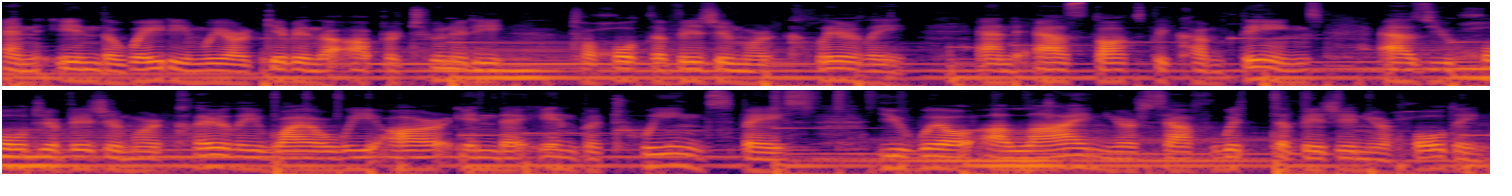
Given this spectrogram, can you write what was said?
and in the waiting, we are given the opportunity to hold the vision more clearly. And as thoughts become things, as you hold your vision more clearly while we are in the in between space, you will align yourself with the vision you're holding.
